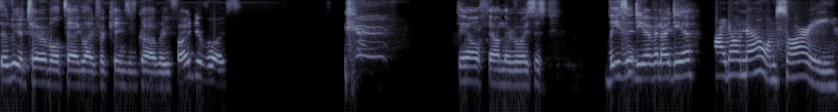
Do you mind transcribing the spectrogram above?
that'd be a terrible tagline for Kings of Comedy. Find your voice. they all found their voices. Lisa, do you have an idea? I don't know. I'm sorry.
